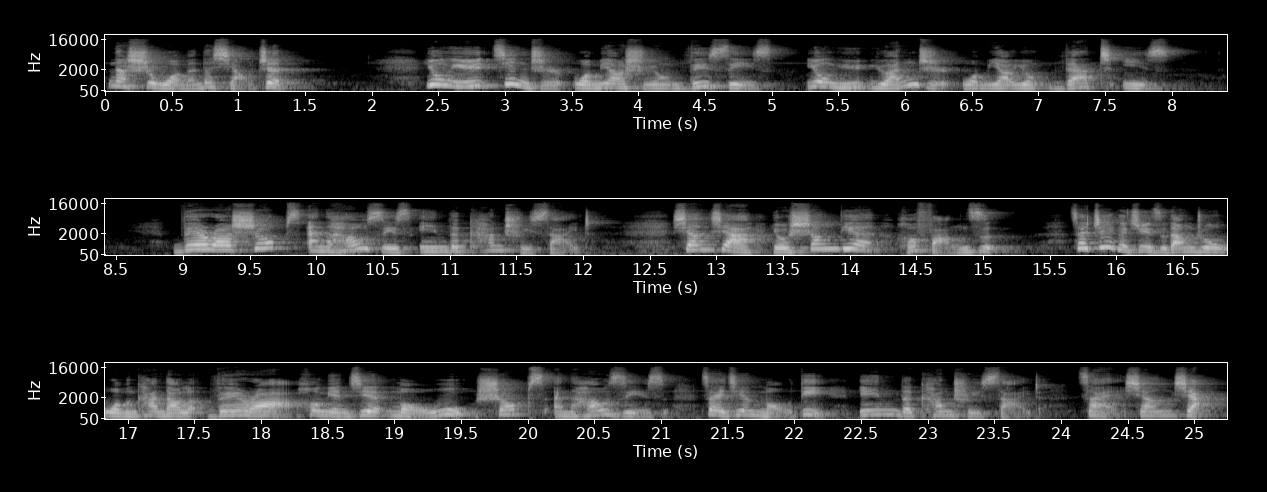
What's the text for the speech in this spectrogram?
那是我们的小镇。 用于近指，我们要使用 this is；用于远指，我们要用 that is。There are shops and houses in the countryside。乡下有商店和房子。在这个句子当中，我们看到了 there are 后面接某物 shops and houses，再接某地 in the countryside，在乡下。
